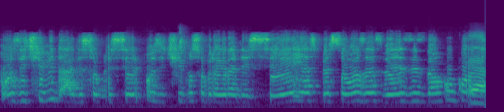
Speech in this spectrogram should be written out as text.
positividade, sobre ser positivo, sobre agradecer e as pessoas às vezes não É, concordarem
